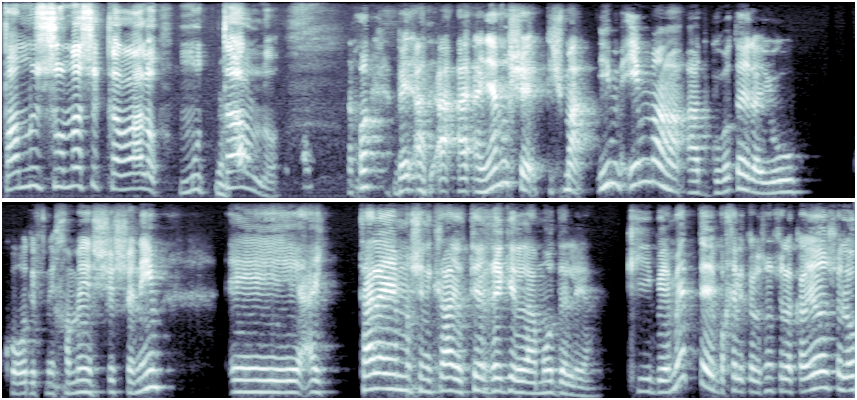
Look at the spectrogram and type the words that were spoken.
פעם ראשונה שקרה לו מותר. לו. נכון והעניין הוא שתשמע אם, אם התגובות האלה היו קורות לפני חמש שש שנים אה, הייתה להם מה שנקרא יותר רגל לעמוד עליה כי באמת אה, בחלק הראשון של הקריירה שלו,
